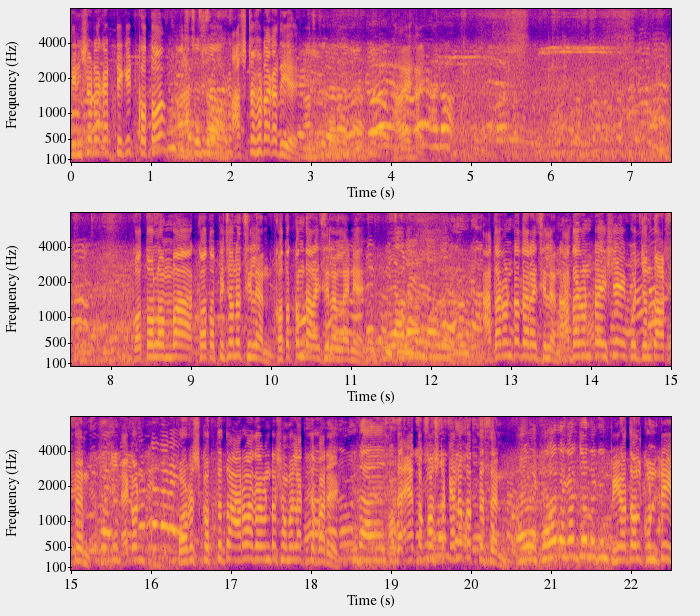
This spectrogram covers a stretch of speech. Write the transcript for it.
তিনশো টাকার টিকিট কত? আটশোশো টাকা দিয়ে? হাই হাই কত লম্বা কত পিছনে ছিলেন? কতক্ষণ দাঁড়াইছিলেন লাইনে? আধা ঘণ্টা দাঁড়াইছিলেন। আধা ঘণ্টা এসে এই পর্যন্ত আসছেন। এখন প্রবেশ করতে তো আরও আধা ঘণ্টা সময় লাগতে পারে। তা এত কষ্ট কেন করতেছেন? প্রিয় দল কোনটি?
